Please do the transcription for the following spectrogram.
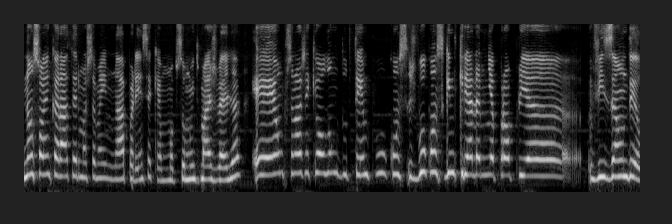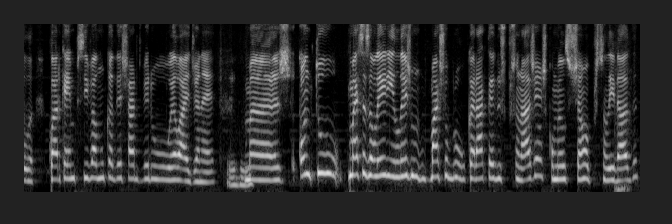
não só em caráter, mas também na aparência, que é uma pessoa muito mais velha. É um personagem que eu, ao longo do tempo vou conseguindo criar a minha própria visão dele. Claro que é impossível nunca deixar de ver o Elijah, né? Uhum. Mas quando tu começas a ler e lês mais sobre o caráter dos personagens, como eles são, a personalidade,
